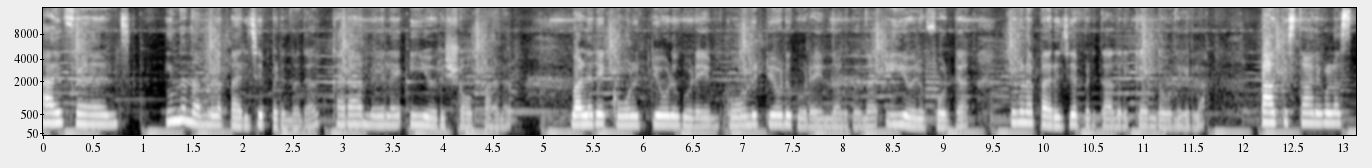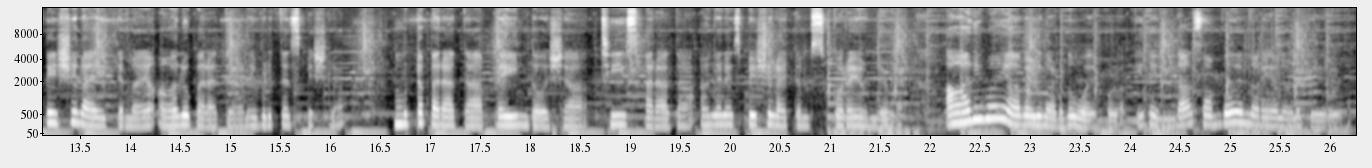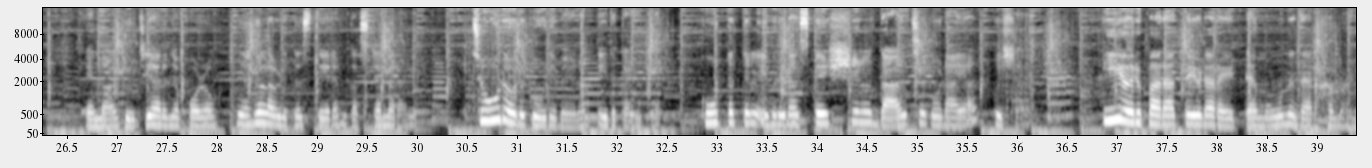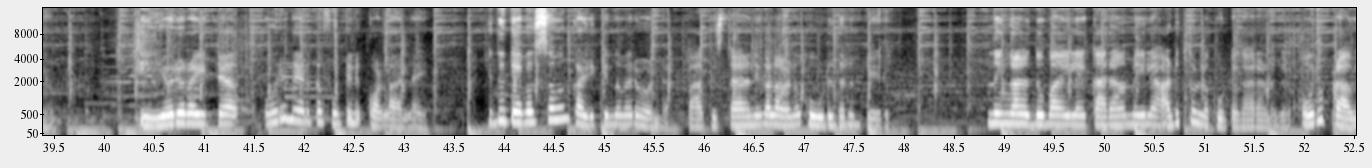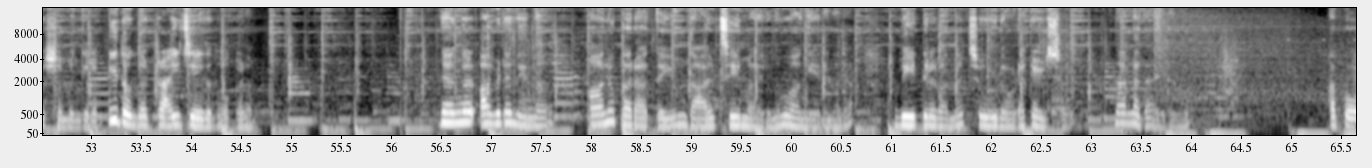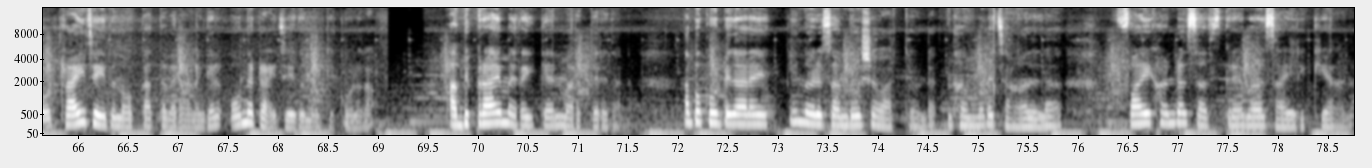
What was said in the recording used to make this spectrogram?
Hi friends ഇന്ന് നമ്മൾ പരിചയപ്പെടുന്നത് കരാമയിലെ ഈ ഒരു ഷോപ്പാണ്. വളരെ ക്വാളിറ്റിയോടുകൂടെയും ക്വാണ്ടിറ്റിയോടുകൂടെയും നൽകുന്ന ഈ ഒരു ഫുഡ് നിങ്ങളെ പരിചയപ്പെടുത്താതിരിക്കാൻ തോന്നിയില്ല. പാകിസ്ഥാനികളുടെ സ്പെഷ്യൽ ഐറ്റമായ ആലു പരാത്തയാണ് ഇവിടുത്തെ സ്പെഷ്യൽ മുട്ട പരാത്ത പ്ലെയിൻ ദോശ ചീസ് പരാത്ത അങ്ങനെ സ്പെഷ്യൽ ഐറ്റംസ് കുറേ ഉണ്ട് ഇവിടെ. ആദ്യമായി ആ വഴി നടന്നു പോയപ്പോൾ ഇതെന്താ സംഭവം എന്നറിയാനാണ് കയറിയത്. എന്നാൽ രുചി അറിഞ്ഞപ്പോഴോ ഞങ്ങൾ അവിടുത്തെ സ്ഥിരം കസ്റ്റമറാണ് ചൂടോട് കൂടി വേണം ഇത് കഴിക്കാൻ. കൂട്ടത്തിൽ ഇവരുടെ സ്പെഷ്യൽ ദാൽച്ച കൂടായ കുശാൽ. ഈ ഒരു പറാത്തയുടെ റേറ്റ് മൂന്ന് ദർഹമാണ്. ഈ ഒരു റേറ്റ് ഒരു നേരത്തെ ഫുഡിന് കൊള്ളാമല്ലേ ഇത് ദിവസവും കഴിക്കുന്നവരുമുണ്ട് പാകിസ്ഥാനികളാണ് കൂടുതലും പേരും. നിങ്ങൾ ദുബായിലെ കരാമയിലെ അടുത്തുള്ള കൂട്ടുകാരാണെങ്കിൽ ഒരു പ്രാവശ്യമെങ്കിലും ഇതൊന്ന് ട്രൈ ചെയ്ത് നോക്കണം. ഞങ്ങൾ അവിടെ നിന്ന് ആലു പറാത്തയും ദാൽച്ചയുമായിരുന്നു വാങ്ങിയിരുന്നത്. വീട്ടിൽ വന്ന് ചൂടോടെ കഴിച്ചു. നല്ലതായിരുന്നു. അപ്പോൾ ട്രൈ ചെയ്ത് നോക്കാത്തവരാണെങ്കിൽ ഒന്ന് ട്രൈ ചെയ്ത് നോക്കിക്കൊള്ളുക അഭിപ്രായം അറിയിക്കാൻ മറക്കരുത്. അപ്പോൾ കൂട്ടുകാരെ ഇന്നൊരു സന്തോഷ വാർത്തയുണ്ട്. നമ്മുടെ ചാനൽ ഫൈവ് ഹൺഡ്രഡ് സബ്സ്ക്രൈബേഴ്സ് ആയിരിക്കുകയാണ്.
